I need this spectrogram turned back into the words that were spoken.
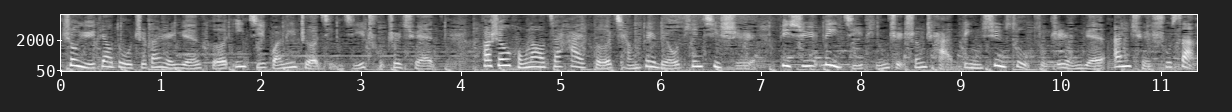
授予调度值班人员和一级管理者紧急处置权。发生洪涝灾害和强对流天气时，必须立即停止生产，并迅速组织人员。安全疏散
